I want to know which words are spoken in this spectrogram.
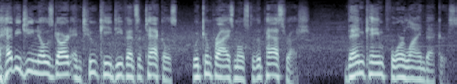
A heavy G nose guard and two Ki defensive tackles would comprise most of the pass rush. Then came four linebackers,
